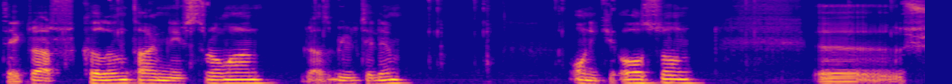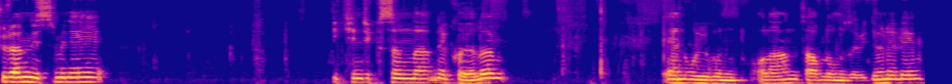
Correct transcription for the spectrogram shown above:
Tekrar kalın time News roman. Biraz büyütelim. 12 olsun. Ee, şuranın ismini ikinci kısımda ne koyalım en uygun olan tablomuza bir dönelim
